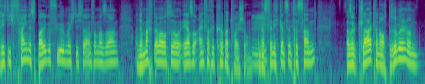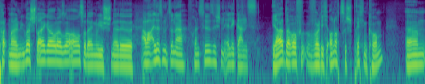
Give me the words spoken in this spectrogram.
Richtig feines Ballgefühl, möchte ich da einfach mal sagen. Und er macht aber auch so eher so einfache Körpertäuschung. Mhm. Und das finde ich ganz interessant. Also klar, kann auch dribbeln und packt mal einen Übersteiger oder so aus oder irgendwie schnelle. Aber alles mit so einer französischen Eleganz. Ja, darauf wollte ich auch noch zu sprechen kommen. Ähm,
